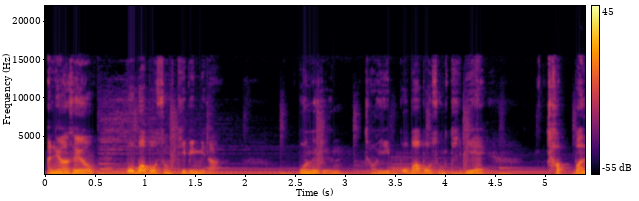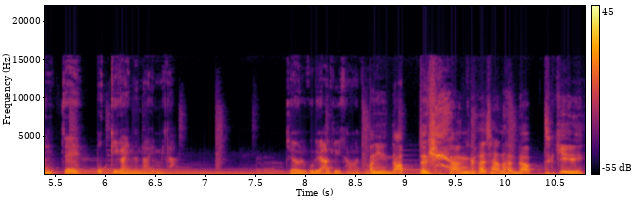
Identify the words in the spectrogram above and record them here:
안녕하세요. 뽑아보송TV입니다. 오늘은 저희 뽑아보송TV의 첫 번째 뽑기가 있는 날입니다. 제 얼굴이 아주 이상하죠? 아니 납득이 안 가잖아 납득이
